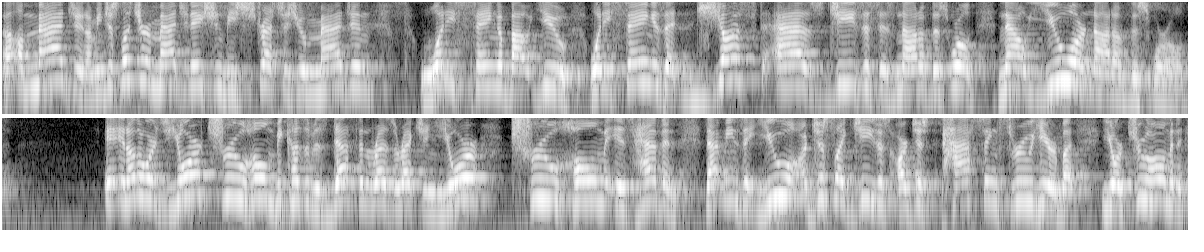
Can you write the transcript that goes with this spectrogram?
Uh, imagine, I mean, just let your imagination be stretched as you imagine what he's saying about you. What he's saying is that just as Jesus is not of this world, now you are not of this world. In other words, your true home, because of his death and resurrection, your true home is heaven. That means that you are, just like Jesus, are just passing through here, but your true home, and, and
